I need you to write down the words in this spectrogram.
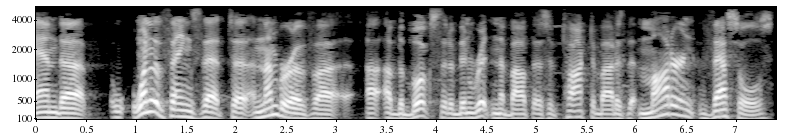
And uh, one of the things that uh, a number of, uh, uh, of the books that have been written about this have talked about is that modern vessels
